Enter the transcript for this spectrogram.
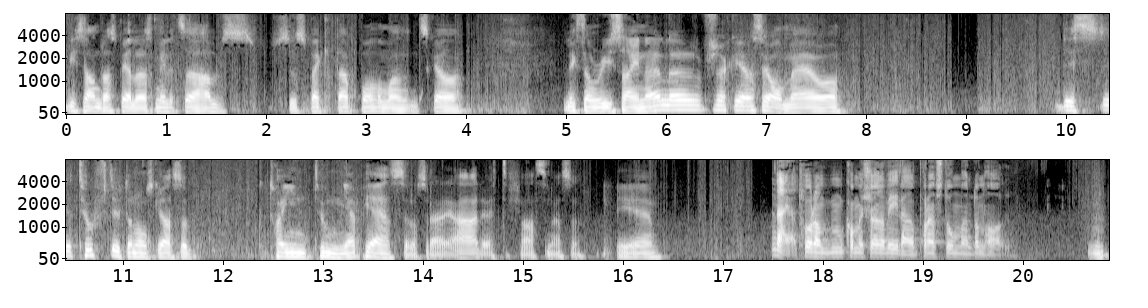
vissa andra spelare som är lite så halvsuspekta på om man ska liksom resigna eller försöka göra sig av med. Och det är tufft utan de ska alltså ta in tunga pjäser och sådär. Ja, det vet fasen alltså. Är... Nej, jag tror de kommer köra vidare på den stommen de har. Mm.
